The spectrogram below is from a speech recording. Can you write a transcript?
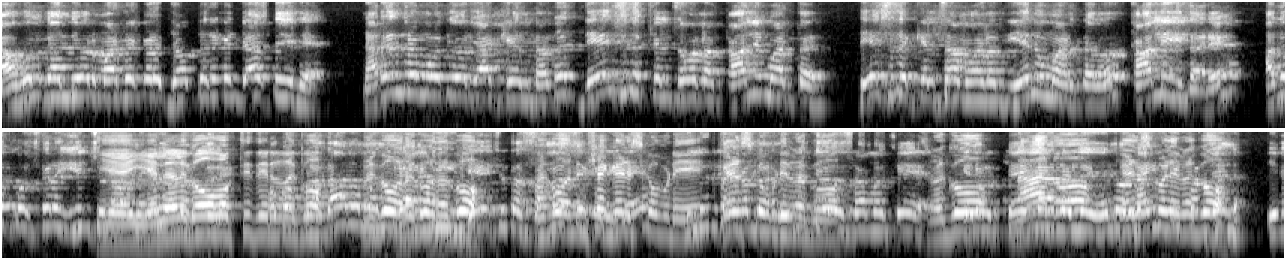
ರಾಹುಲ್ ಗಾಂಧಿ ಅವರು ಮಾಡ್ಬೇಕಾದ ಜವಾಬ್ದಾರಿಗಳು ಜಾಸ್ತಿ ಇದೆ. ನರೇಂದ್ರ ಮೋದಿ ಅವರು ಯಾಕೆ ಅಂತಂದ್ರೆ ದೇಶದ ಕೆಲಸವನ್ನ ಖಾಲಿ ಮಾಡ್ತಾರೆ ದೇಶದ ಕೆಲಸ ಮಾಡೋದು ಏನು ಮಾಡ್ತಾರೆ ಅವರು ಖಾಲಿ ಇದ್ದಾರೆ ಅದಕ್ಕೋಸ್ಕರ ಈ ಚುನಾವಣೆ ಎಲ್ಲೆಲ್ಲಿಗೋ ಬರ್ತಾರೆ. ಹೋಗ್ತಿದ್ದೀರಿ ಒಬ್ಬ ಪ್ರಧಾನಮಂತ್ರಿ ರಘು ರಘು ಆಗಿ ರಘು ದೇಶದ ರಘು ಒಂದು ನಿಮಿಷ ಸಮಸ್ಯೆಗಳಿಗೆ ಕೇಳಿಸ್ಕೊಬಿಡಿ ಇಲ್ಲಿರ್ತಕ್ಕಂಥ ಕೇಳಿಸ್ಕೊಬಿಡಿ ರಘು. ನಿರುದ್ಯೋಗ ಸಮಸ್ಯೆ, ರಘು ನಾನು ಚೈನಾದಲ್ಲಿ ಏನು ಕೇಳಿಸ್ಕೊಳ್ಳಿ ರಘು. 90% ಈಗ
